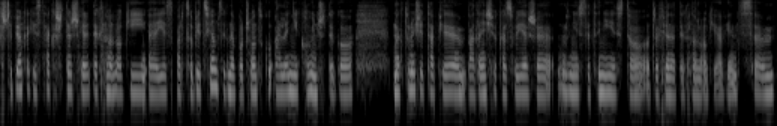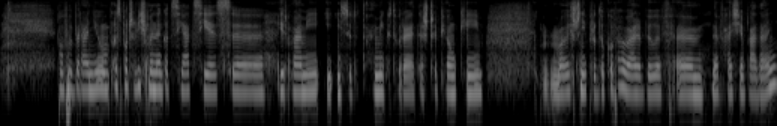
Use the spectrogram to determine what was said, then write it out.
W szczepionkach jest tak, że też wiele technologii e, jest bardzo obiecujących na początku, ale nie kończy tego. Na którymś etapie badań się okazuje, że no niestety nie jest to trafiona technologia, więc po wybraniu rozpoczęliśmy negocjacje z e, firmami i instytutami, które te szczepionki jeszcze nie produkowały, ale były w, na fazie badań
